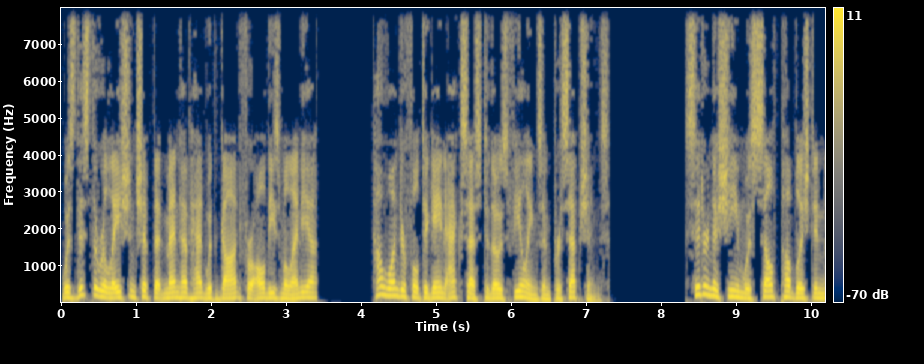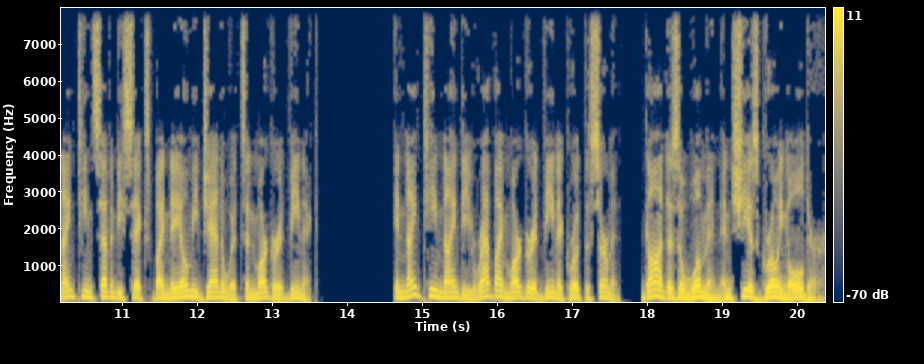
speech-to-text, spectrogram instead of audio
Was this the relationship that men have had with God for all these millennia? How wonderful to gain access to those feelings and perceptions. Siddur Nashim was self-published in 1976 by Naomi Janowitz and Margaret Wenig. In 1990 Rabbi Margaret Wenig wrote the sermon, "'God is a Woman and She is Growing Older'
